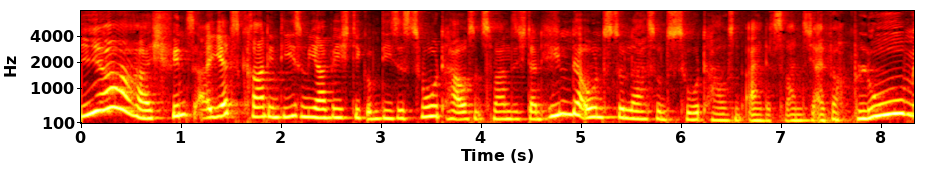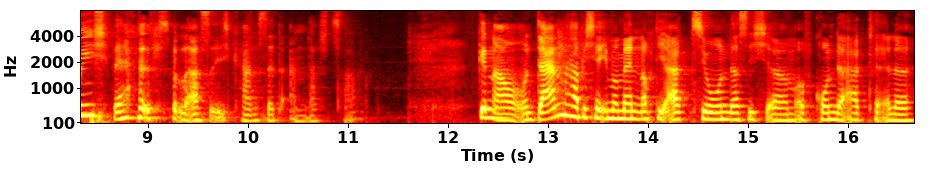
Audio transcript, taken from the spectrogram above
Ja, ich finde es jetzt gerade in diesem Jahr wichtig, um dieses 2020 dann hinter uns zu lassen und 2021 einfach blumig werden zu lassen. Ich kann es nicht anders sagen. Genau, und dann habe ich ja im Moment noch die Aktion, dass ich ähm, aufgrund der aktuellen,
